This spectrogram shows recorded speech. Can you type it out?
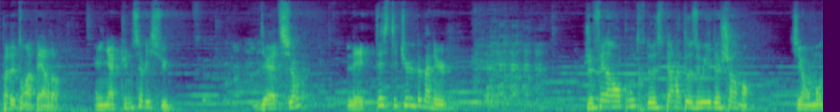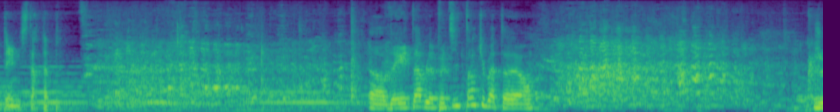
Pas de temps à perdre. Il n'y a qu'une seule issue. Direction les testicules de Manu. Je fais la rencontre de spermatozoïdes charmants qui ont monté une start-up. Un véritable petit incubateur. Je...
